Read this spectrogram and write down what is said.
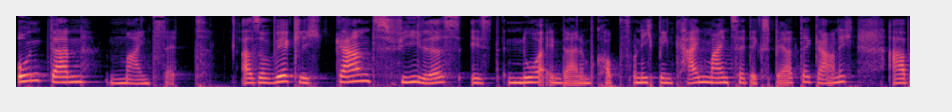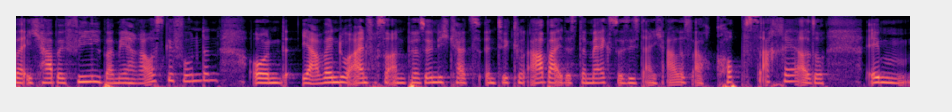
Und dann Mindset. Also wirklich ganz vieles ist nur in deinem Kopf. Und ich bin kein Mindset-Experte, gar nicht. Aber ich habe viel bei mir herausgefunden. Und ja, wenn du einfach so an Persönlichkeitsentwicklung arbeitest, dann merkst du, es ist eigentlich alles auch Kopfsache. Also eben,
